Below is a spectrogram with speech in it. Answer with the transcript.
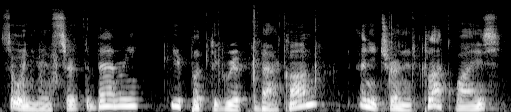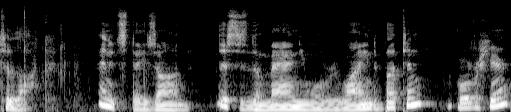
So when you insert the battery, you put the grip back on and you turn it clockwise to lock and it stays on. This is the manual rewind button over here.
